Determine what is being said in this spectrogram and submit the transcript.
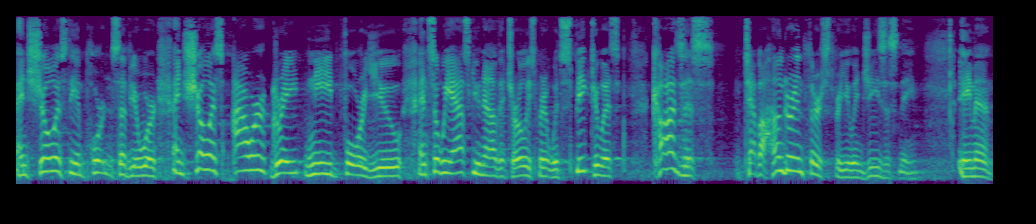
and show us the importance of your word and show us our great need for you. And so we ask you now that your Holy Spirit would speak to us, cause us to have a hunger and thirst for you in Jesus' name. Amen.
